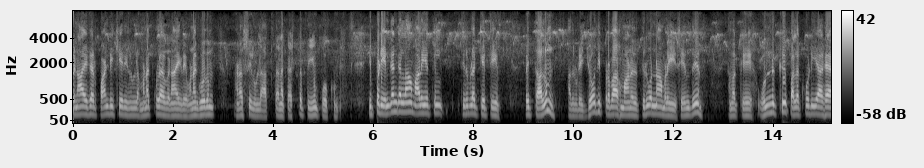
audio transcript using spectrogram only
விநாயகர் பாண்டிச்சேரியில் உள்ள மணக்குள விநாயகரை வணங்குவதும் மனசில் உள்ள அத்தனை கஷ்டத்தையும் போக்கும். இப்படி எங்கெங்கெல்லாம் ஆலயத்தில் திருவிளக்கேற்றி வைத்தாலும் அதனுடைய ஜோதி பிரபாகமானது திருவண்ணாமலையை சேர்ந்து நமக்கு ஒன்றுக்கு பல கோடியாக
